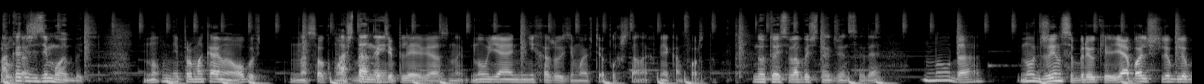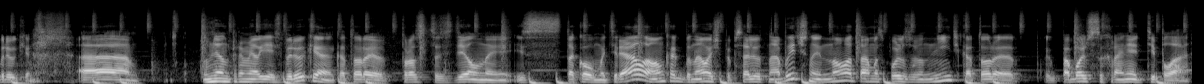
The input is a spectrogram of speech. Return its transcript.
А как же зимой быть? Ну, непромокаемая обувь, носок может А штаны? быть потеплее вязаный. Ну, я не хожу зимой в теплых штанах, мне комфортно. Ну, то есть в обычных джинсах, да? Ну, да. Ну, джинсы, брюки. Я больше люблю брюки. У меня, например, есть брюки, которые просто сделаны из такого материала. Он как бы на ощупь абсолютно обычный, но там использована нить, которая побольше сохраняет тепла,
